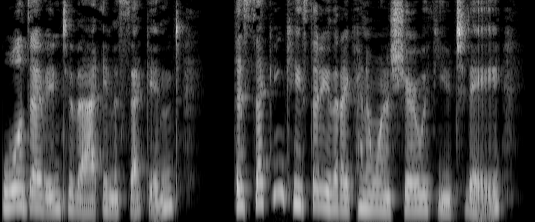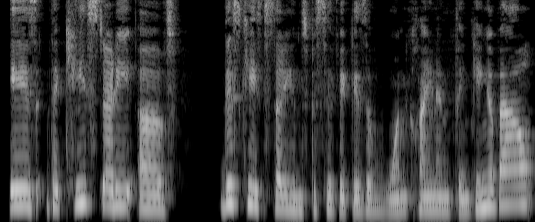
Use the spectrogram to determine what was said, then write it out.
we'll dive into that in a second. The second case study that I kind of want to share with you today is the case study of this case study in specific is of one client I'm thinking about.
